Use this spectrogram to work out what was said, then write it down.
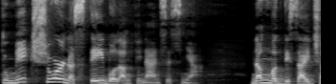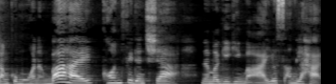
to make sure na stable ang finances niya. Nang mag-decide siyang kumuha ng bahay, confident siya na magiging maayos ang lahat.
